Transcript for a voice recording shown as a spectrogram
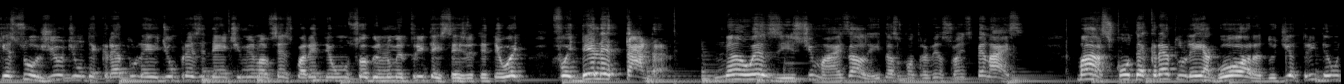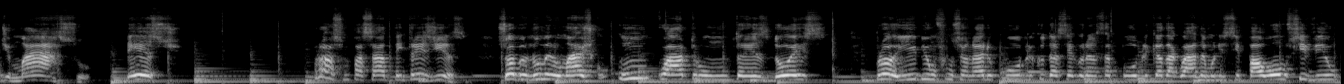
que surgiu de um decreto-lei de um presidente em 1941, sob o número 3688, foi deletada. Não existe mais a lei das contravenções penais. Mas, com o decreto-lei agora, do dia 31 de março deste, próximo passado, tem três dias, sob o número mágico 14132, proíbe um funcionário público da segurança pública, da Guarda Municipal ou Civil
